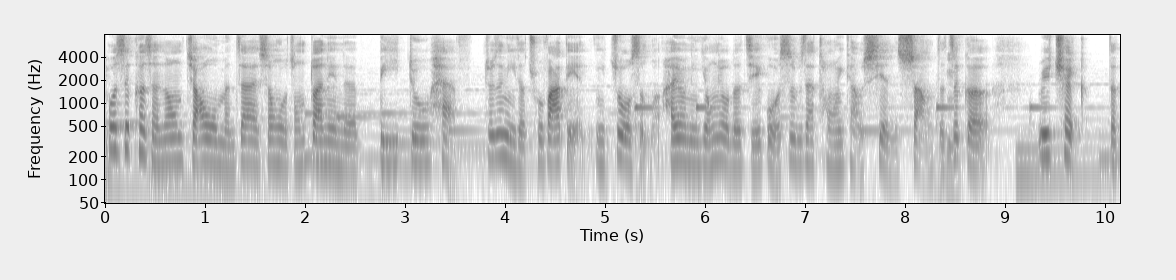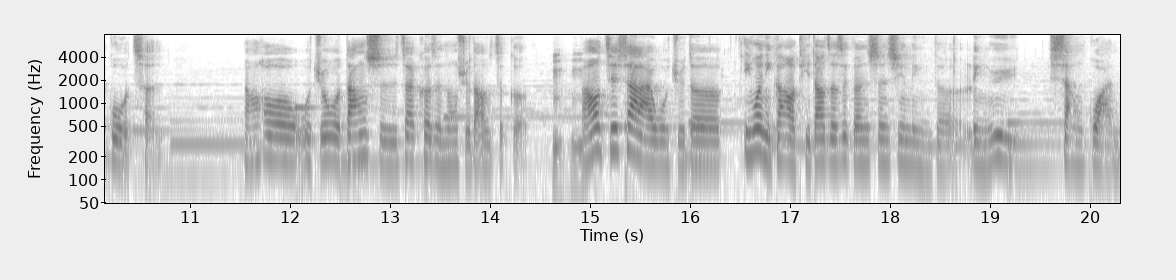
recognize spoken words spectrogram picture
或是课程中教我们在生活中锻炼的 be do have，就是你的出发点，你做什么，还有你拥有的结果是不是在同一条线上的这个 recheck 的过程。然后我觉得我当时在课程中学到的这个，然后接下来我觉得，因为你刚好提到这是跟身心灵的领域相关，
